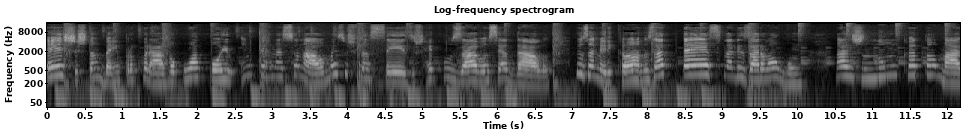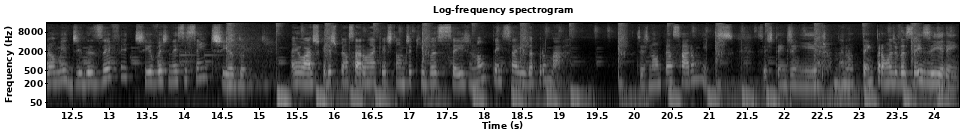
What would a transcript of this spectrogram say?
Estes também procuravam o apoio internacional, mas os franceses recusavam-se a dá-lo e os americanos até sinalizaram algum, mas nunca tomaram medidas efetivas nesse sentido. Aí eu acho que eles pensaram na questão de que vocês não têm saída para o mar. Vocês não pensaram nisso. Vocês têm dinheiro, mas não tem para onde vocês irem.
